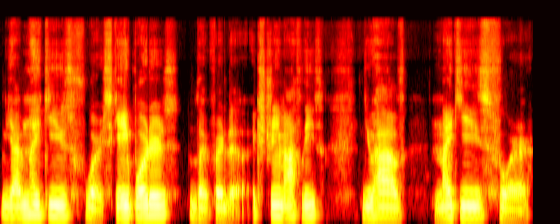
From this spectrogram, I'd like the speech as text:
You have Nikes for skateboarders, like for the extreme athletes. You have Nikes for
